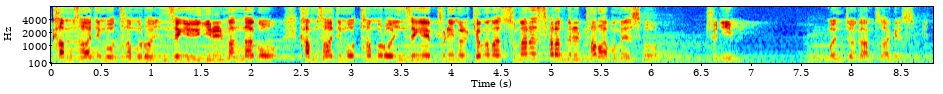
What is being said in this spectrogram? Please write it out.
감사하지 못함으로 인생의 위기를 만나고 감사하지 못함으로 인생의 불행을 경험한 수많은 사람들을 바라보면서 주님 먼저 감사하겠습니다.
